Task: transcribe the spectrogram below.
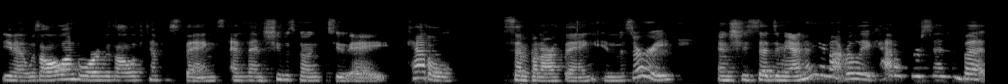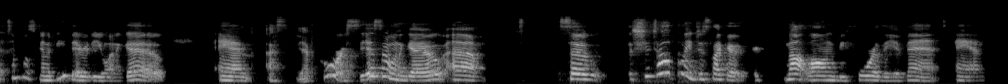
you know was all on board with all of temple's things and then she was going to a cattle seminar thing in missouri and she said to me i know you're not really a cattle person but temple's going to be there do you want to go and i said of course yes i want to go um, so she told me just like a not long before the event and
